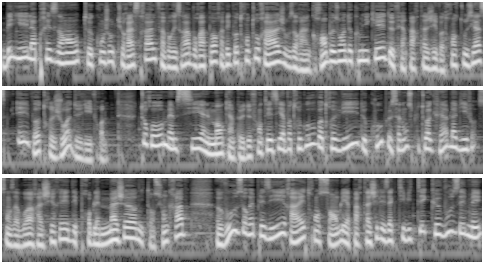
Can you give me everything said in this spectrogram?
Bélier, la présente conjoncture astrale favorisera vos rapports avec votre entourage. Vous aurez un grand besoin de communiquer, de faire partager votre enthousiasme et votre joie de vivre. Taureau, même si elle manque un peu de fantaisie à votre goût, votre vie de couple s'annonce plutôt agréable à vivre. Sans avoir à gérer des problèmes majeurs ni tensions graves, vous aurez plaisir à être ensemble et à partager les activités que vous aimez.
